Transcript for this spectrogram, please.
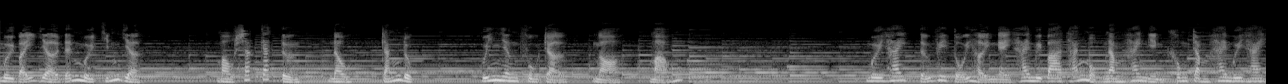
17 giờ đến 19 giờ Màu sắc các tường, nâu, trắng đục Quý nhân phù trợ, ngọ, mão 12. Tử vi tuổi hợi ngày 23 tháng 1 năm 2022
